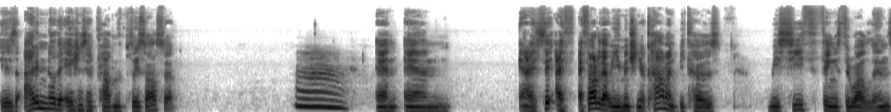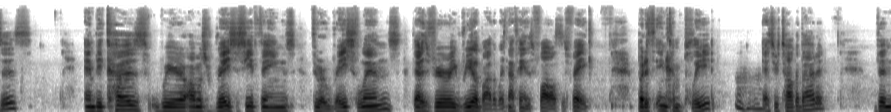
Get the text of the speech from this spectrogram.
is I didn't know that Asians had problems with police also. Mm. And and and I say I, I thought of that when you mentioned your comment because we see things through our lenses and because we're almost raised to see things through a race lens that is very real, by the way, it's not saying it's false, it's fake, but it's incomplete mm-hmm. as we talk about it, then,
